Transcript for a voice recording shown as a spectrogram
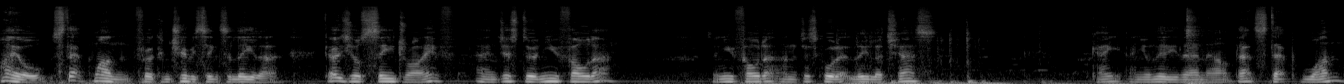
Hi all, step one for contributing to Leela. Go to your C drive and just do a new folder. So a new folder and just call it Leela Chess. Okay, and you're nearly there now. That's step one.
